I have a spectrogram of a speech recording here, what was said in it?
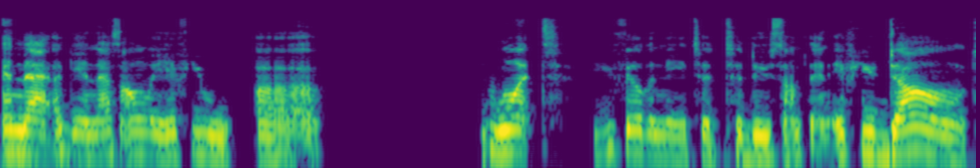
and that again that's only if you uh, want you feel the need to to do something. If you don't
